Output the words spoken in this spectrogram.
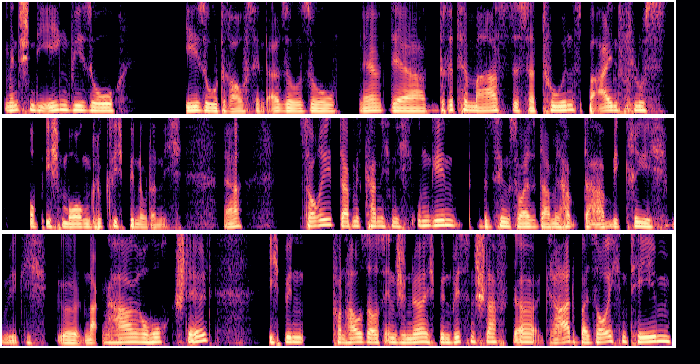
Menschen, die irgendwie so ESO drauf sind. Also so ne, der dritte Maß des Saturns beeinflusst, ob ich morgen glücklich bin oder nicht. Ja, sorry, damit kann ich nicht umgehen, beziehungsweise damit hab, da kriege ich wirklich äh, Nackenhaare hochgestellt. Ich bin von Hause aus Ingenieur, ich bin Wissenschaftler. Gerade bei solchen Themen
